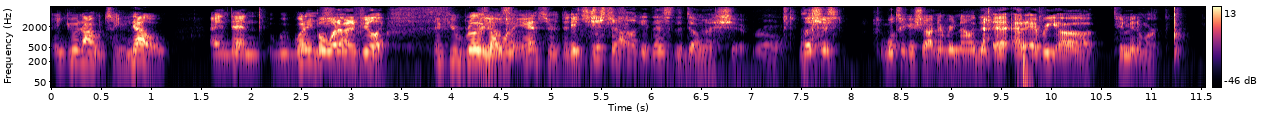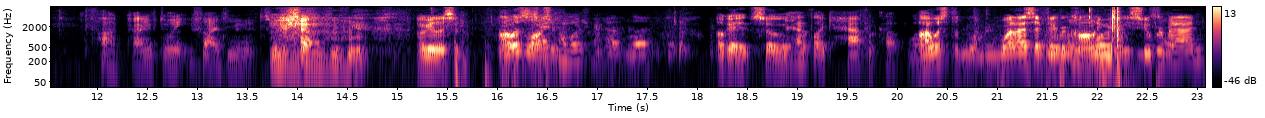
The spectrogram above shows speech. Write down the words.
and you and I would say no, and then we wouldn't. But what shot. if you're like, if you really you don't know, want to answer? Then it's you take just a shot. fucking, that's the dumbest shit, bro. Let's just, we'll take a shot every now and then at, at every uh 10 minute mark. Fuck, I have to wait five minutes for a shot. okay, listen. I was Check how watching. much we have left. Okay, so We have like half a cup left. I was when I said favorite comedy movie, Superbad.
